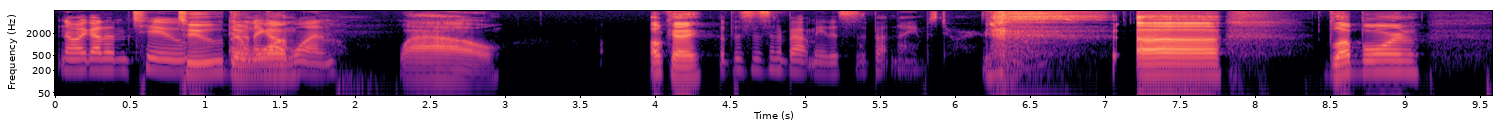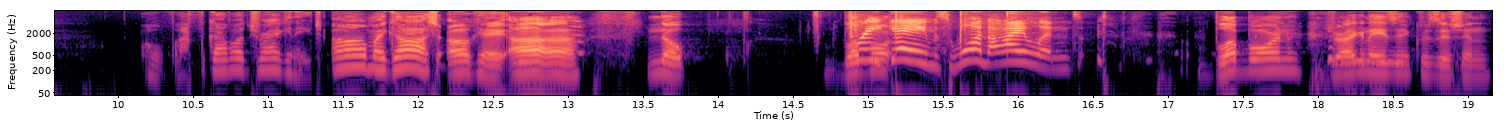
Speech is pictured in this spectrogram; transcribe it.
no, I got them two. two, and then then I got one. one. Wow. Okay. But this isn't about me. This is about Naeem Stewart. Uh, Bloodborne. Oh, I forgot about Dragon Age. Oh my gosh. Okay. Uh, nope. Three games, one island. Bloodborne, Dragon Age Inquisition,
